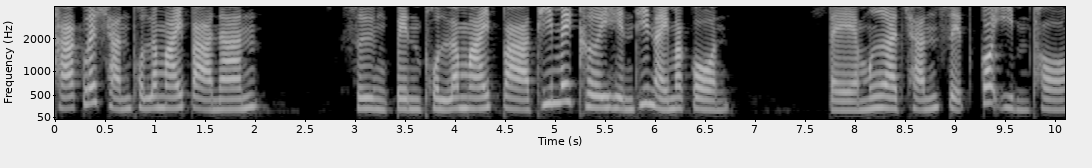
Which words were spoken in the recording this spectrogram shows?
พักและฉันผลไม้ป่านั้น ซึ่งเป็นผลไม้ป่าที่ไม่เคยเห็นที่ไหนมาก่อน แต่เมื่อฉันเสร็จก็อิ่มท้อง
